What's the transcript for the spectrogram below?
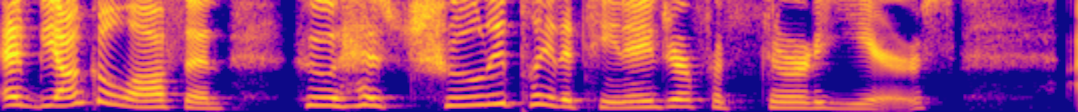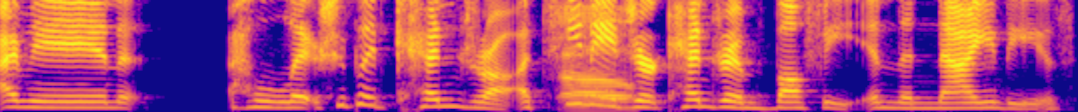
And Bianca Lawson, who has truly played a teenager for 30 years. I mean, hilarious. She played Kendra, a teenager oh. Kendra and Buffy in the 90s.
